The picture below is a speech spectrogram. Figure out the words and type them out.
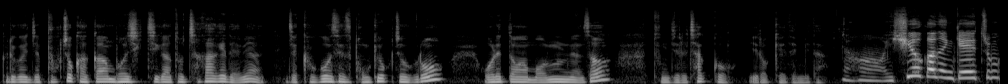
그리고 이제 북쪽 가까운 번식지가 도착하게 되면 이제 그곳에서 본격적으로 오랫동안 머물면서 둥지를 찾고 이렇게 됩니다. 아하, 이 쉬어가는 게 좀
